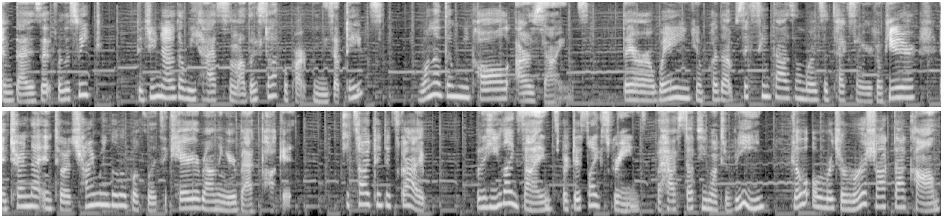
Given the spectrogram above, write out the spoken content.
And that is it for this week. Did you know that we had some other stuff apart from these updates? One of them we call Ourzines. They are a way you can put up 16,000 words of text on your computer and turn that into a charming little booklet to carry around in your back pocket. It's hard to describe, but if you like zines or dislike screens but have stuff you want to read, go over to Rorshok.com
